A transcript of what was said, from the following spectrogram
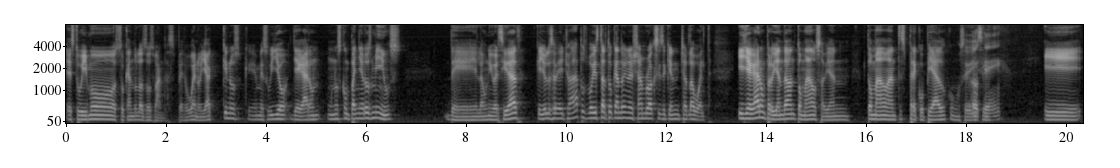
estuvimos tocando las dos bandas. Pero bueno, ya que, nos, que me subí yo, llegaron unos compañeros míos de la universidad que yo les había dicho, ah, pues voy a estar tocando en el Shamrock si se quieren echar la vuelta. Y llegaron, pero ya andaban tomados, habían tomado antes precopiado, como se dice. Ok. Y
